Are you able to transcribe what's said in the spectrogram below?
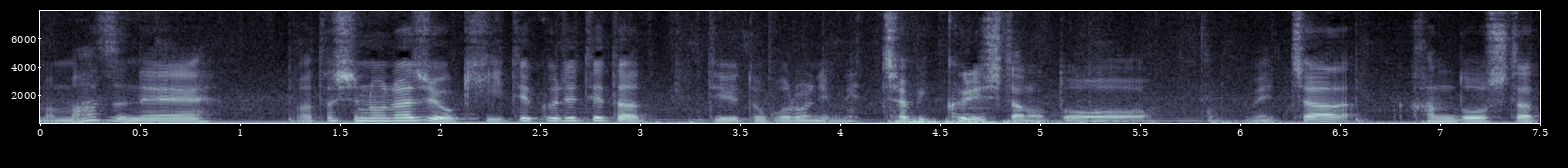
まあまずね、私のラジオを聞いてくれてたっていうところにめっちゃびっくりしたのとめっちゃ感動したっ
